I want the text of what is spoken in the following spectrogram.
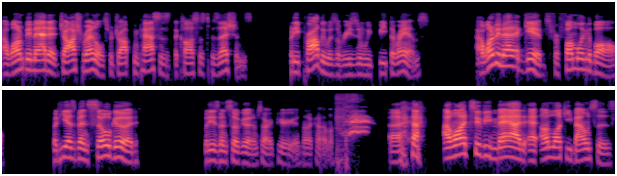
I want to be mad at Josh Reynolds for dropping passes that cost us possessions, but he probably was the reason we beat the Rams. I want to be mad at Gibbs for fumbling the ball, but he has been so good. But he has been so good. I'm sorry. Period. Not a comma. Uh, I want to be mad at unlucky bounces,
